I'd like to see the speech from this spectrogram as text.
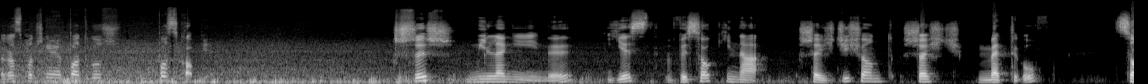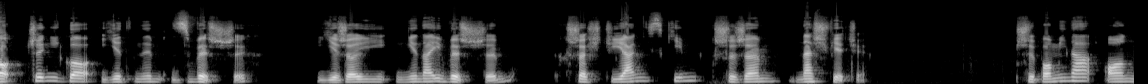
rozpoczniemy podróż po Skopie. Krzyż milenijny jest wysoki na 66 metrów, co czyni go jednym z wyższych, jeżeli nie najwyższym, chrześcijańskim krzyżem na świecie. Przypomina on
